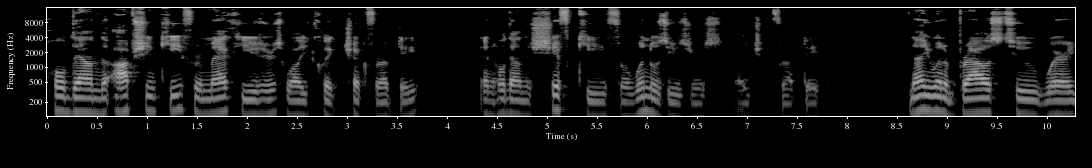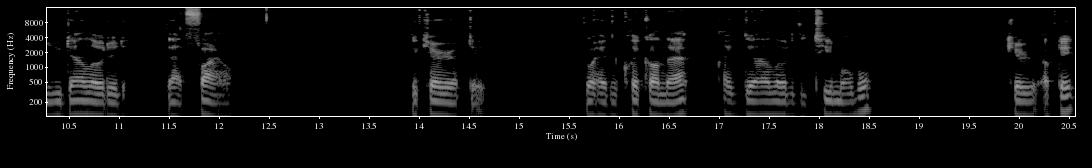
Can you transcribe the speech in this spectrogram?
hold down the Option key for Mac users while you click Check for Update, and hold down the Shift key for Windows users while you check for Update. Now you want to browse to where you downloaded that file, the carrier update. Go ahead and click on that. I downloaded the T-Mobile carrier update.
